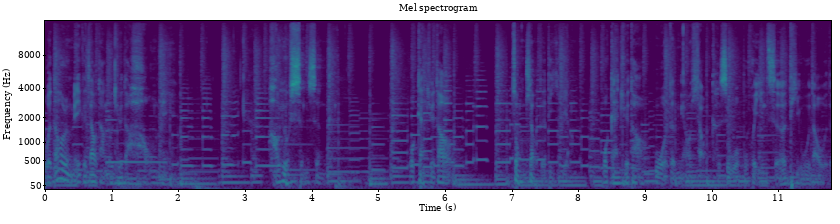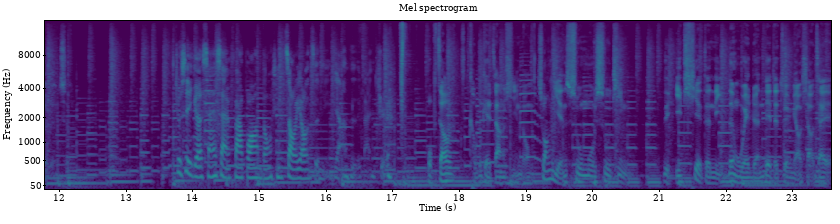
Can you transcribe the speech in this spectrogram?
我到了每一个教堂都觉得好美，好有神圣感，我感觉到。宗教的力量，我感觉到我的渺小，可是我不会因此而体悟到我的人生，就是一个闪闪发光的东西照耀着你这样子的感觉。我不知道可不可以这样形容：庄严肃穆、肃静一切的，你认为人类的最渺小，在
